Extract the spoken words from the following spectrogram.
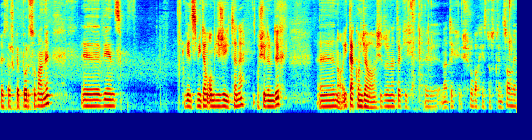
że jest troszkę porysowany, więc, więc mi tam obniżyli cenę o 7 dych. E, No i tak on działa. Właśnie tutaj na takich e, na tych śrubach jest tu skręcony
